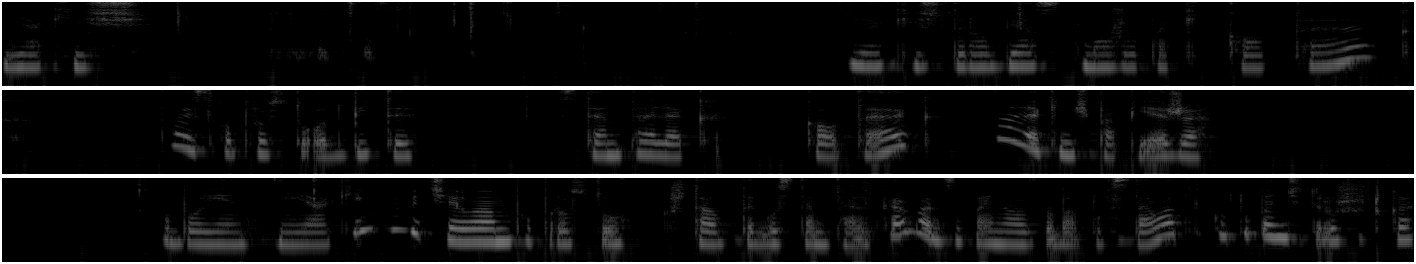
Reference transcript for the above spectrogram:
jakiś jakiś drobiazg, może taki kotek. To jest po prostu odbity stempelek kotek na jakimś papierze. Obojętnie jakim. Wycięłam po prostu kształt tego stempelka. Bardzo fajna ozdoba powstała, tylko tu będzie troszeczkę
